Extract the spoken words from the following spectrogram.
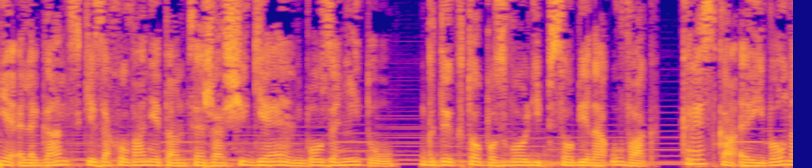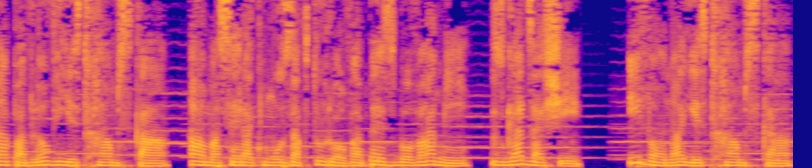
Nieeleganckie zachowanie tancerza Sigien bo zenitu, gdy kto pozwoli sobie na uwag, kreska Ewona Pawlowi jest chamska. A Maserak mu zawtórowa bezbowami, zgadza się. Iwona jest chamska,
